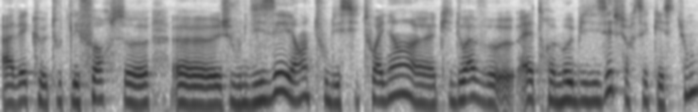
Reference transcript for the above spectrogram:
avec toutes les forces, je vous le disais, hein, tous les citoyens qui doivent être mobilisés sur ces questions,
